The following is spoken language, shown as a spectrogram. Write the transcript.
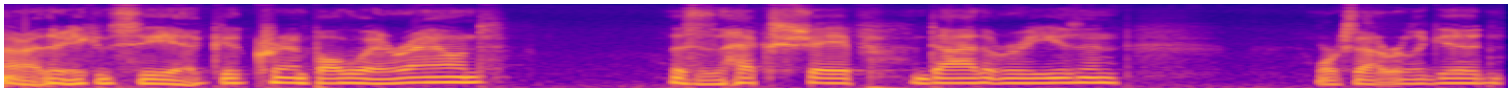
All right, there you can see a good crimp all the way around. This is a hex shape die that we're using. Works out really good.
